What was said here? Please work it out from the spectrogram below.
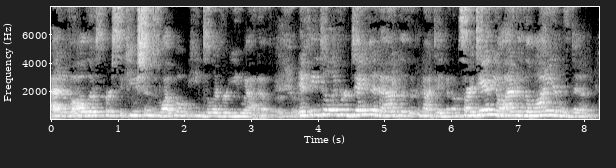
out of all those persecutions, what won't he deliver you out of? Right. If he delivered David out of, the, not David, I'm sorry, Daniel out of the lion's den,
